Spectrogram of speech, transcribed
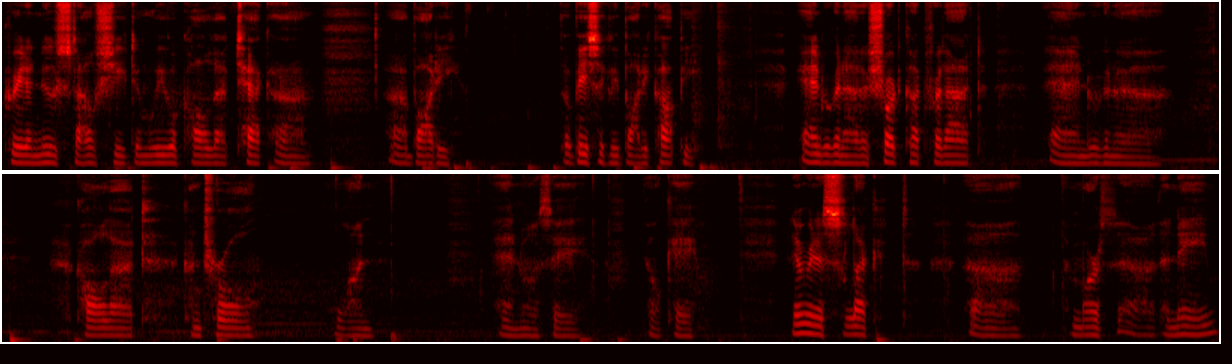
create a new style sheet and we will call that tech uh, uh, body so basically body copy and we're going to add a shortcut for that and we're going to call that control 1 and we'll say okay then we're going to select uh, Martha, uh, the name.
